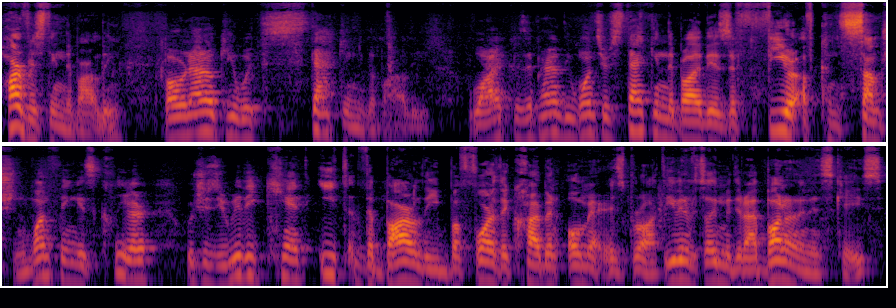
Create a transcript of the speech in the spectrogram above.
harvesting the barley but we're not okay with stacking the barley. Why? Because apparently, once you're stacking the barley, there's a fear of consumption. One thing is clear, which is you really can't eat the barley before the korban omer is brought, even if it's only midrabanan in this case.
